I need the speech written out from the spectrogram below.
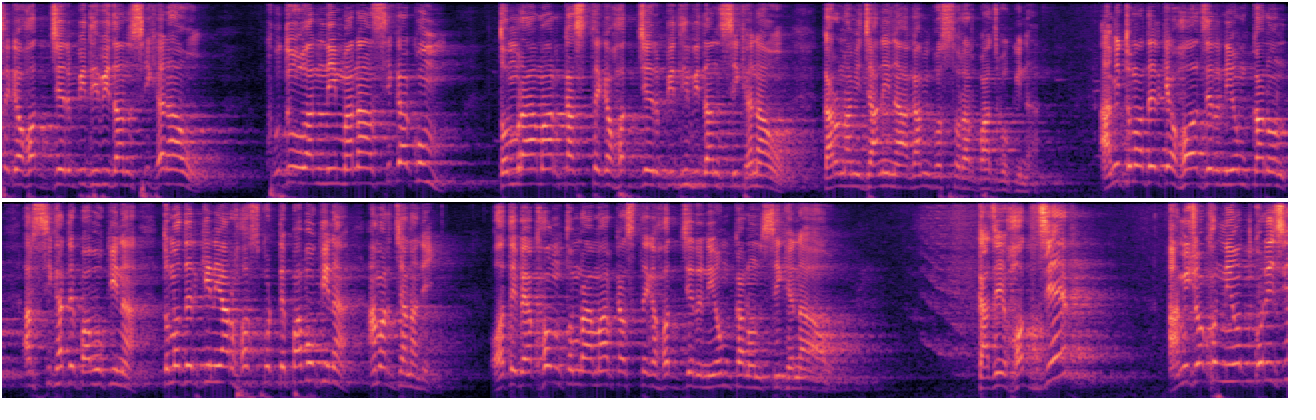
থেকে হজ্জের বিধিবিধান শিখে নাও। খুদু আন্নি মানা শিকাকুম তোমরা আমার কাছ থেকে হজ্জের বিধিবিধান শিখে নাও। কারণ আমি জানি না আগামী বছর আর বাঁচবো কিনা। আমি তোমাদেরকে হজের নিয়ম কানুন আর শিখাতে পাবো কি না তোমাদেরকে নিয়ে আর হজ করতে পাবো কিনা? আমার জানা নেই। অতএব এখন তোমরা আমার কাছ থেকে হজ্জের নিয়ম কানুন শিখে নাও। কাজে হজ্জের, আমি যখন নিয়ত করেছি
